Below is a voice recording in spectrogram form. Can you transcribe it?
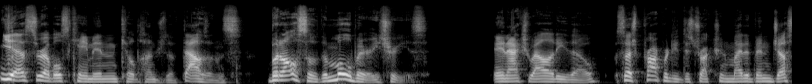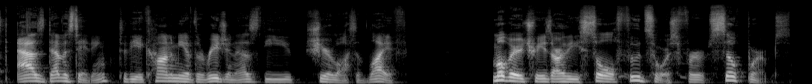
Yes, the rebels came in and killed hundreds of thousands, but also the mulberry trees. In actuality, though, such property destruction might have been just as devastating to the economy of the region as the sheer loss of life. Mulberry trees are the sole food source for silkworms,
